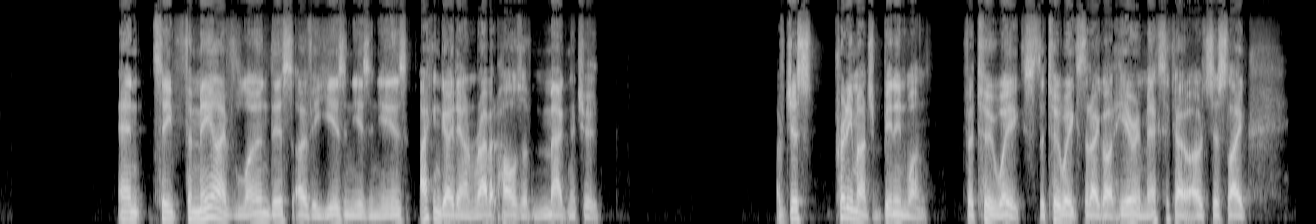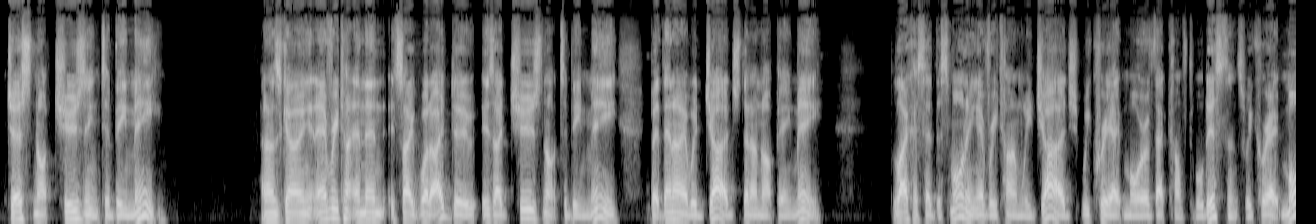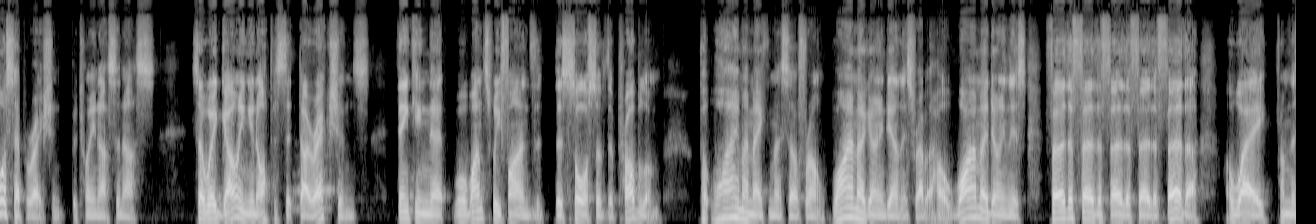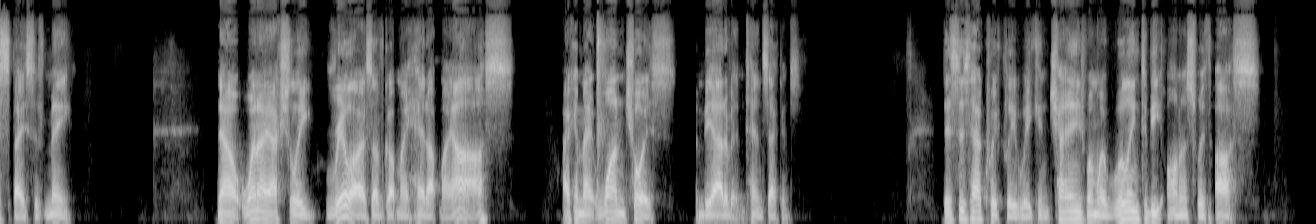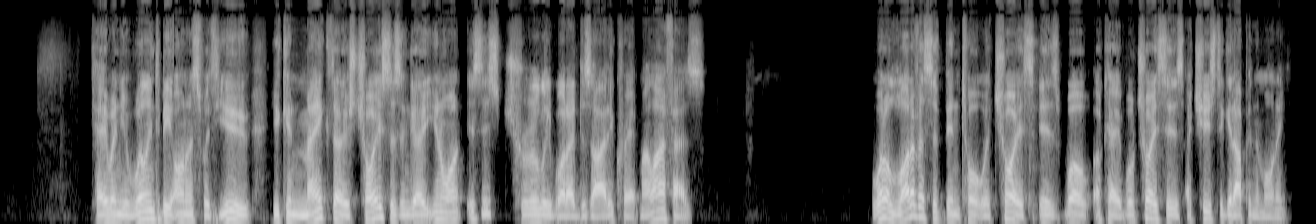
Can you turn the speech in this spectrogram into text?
And see, for me, I've learned this over years and years and years. I can go down rabbit holes of magnitude. I've just pretty much been in one for two weeks. The two weeks that I got here in Mexico, I was just like, just not choosing to be me. And I was going, and every time, and then it's like what I'd do is I'd choose not to be me, but then I would judge that I'm not being me. Like I said this morning, every time we judge, we create more of that comfortable distance. We create more separation between us and us. So we're going in opposite directions thinking that, well, once we find the, the source of the problem, but why am I making myself wrong? Why am I going down this rabbit hole? Why am I doing this further, further, further, further, further away from the space of me? Now, when I actually realize I've got my head up my ass, I can make one choice and be out of it in 10 seconds. This is how quickly we can change when we're willing to be honest with us. Okay, when you're willing to be honest with you, you can make those choices and go, you know what, is this truly what I desire to create my life as? What a lot of us have been taught with choice is, well, okay, well, choice is I choose to get up in the morning.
